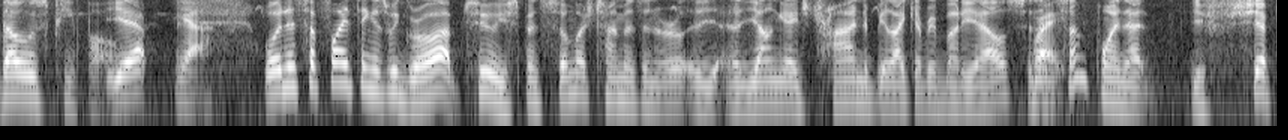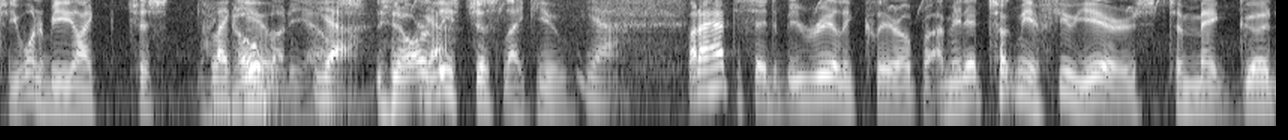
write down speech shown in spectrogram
those people. Yep. Yeah. Well, and it's a funny thing as we grow up too. You spend so much time as an early, a young age trying to be like everybody else, and Right. at some point that you shift, you want to be like just like, Like you. nobody else, Yeah. you know, or Yeah. at least just like you. Yeah. But I have to say, to be really clear, Oprah, I mean, it took me a few years to make good,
